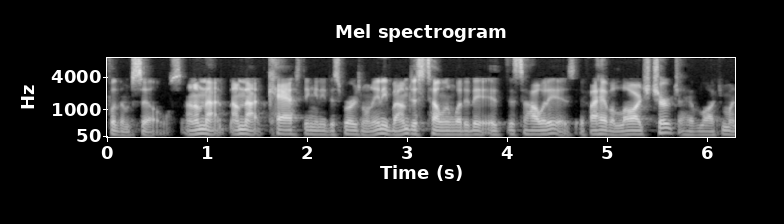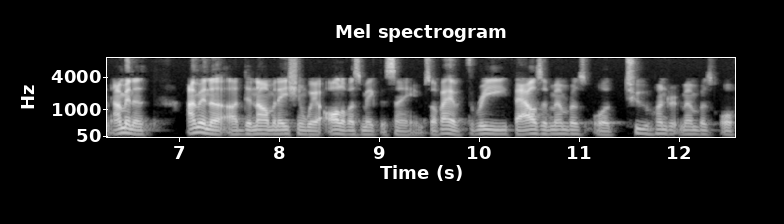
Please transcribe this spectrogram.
for themselves. And I'm not, I'm not casting any dispersion on anybody. I'm just telling what it is. Is how it is. If I have a large church, I have large money. I'm in a, I'm in a, a denomination where all of us make the same. So if I have 3,000 members or 200 members or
